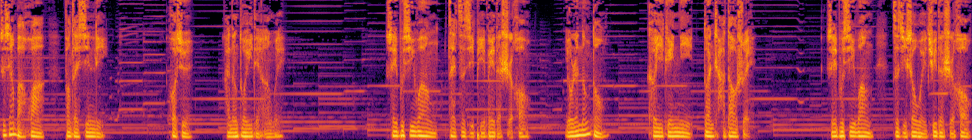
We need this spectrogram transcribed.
只想把话放在心里，或许还能多一点安慰。谁不希望在自己疲惫的时候？有人能懂，可以给你端茶倒水。谁不希望自己受委屈的时候，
